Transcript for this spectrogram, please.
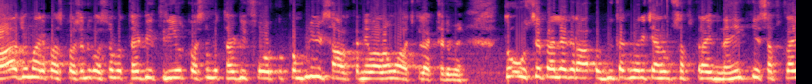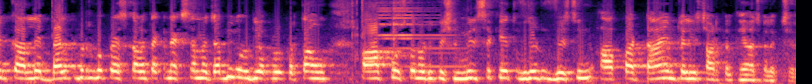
बाद जो हमारे पास question question number thirty three और क्वेश्चन नंबर थर्टी को कंप्लीट सॉल्व करने वाला हूँ आज के लेक्चर में। तो उससे पहले अगर आप अभी तक मेरे चैनल को सब्सक्राइब नहीं किए सब्सक्राइब कर लें बेल बटन को प्रेस कर लें, ताकि नेक्स्ट टाइम मैं जब भी वीडियो अपलोड करता हूँ, आपको उसका नोटिफिकेशन मिल सके तो विदाउट वेस्टिंग आपका टाइम चलिए स्टार्ट करते हैं आज का लेक्चर।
